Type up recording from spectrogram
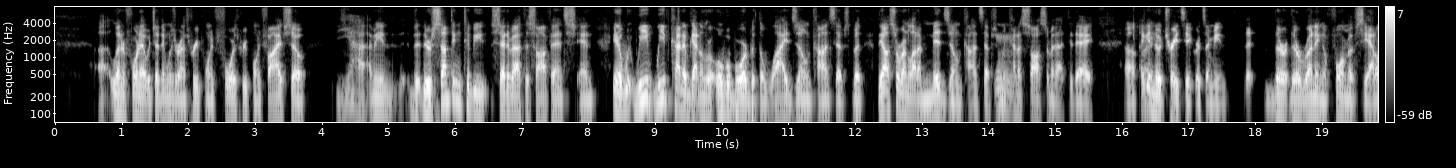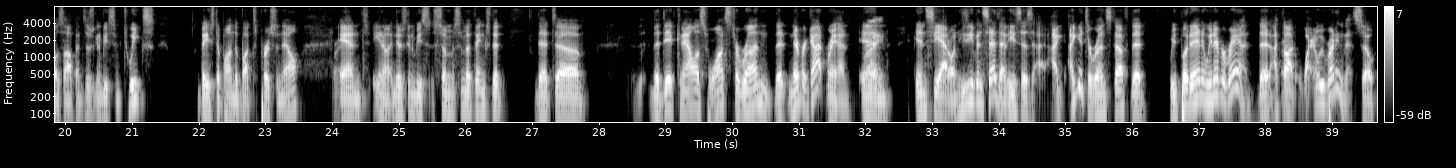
uh, Leonard Fournette, which I think was around 3.4, 3.5. So yeah, I mean, th- there's something to be said about this offense, and you know, we we've kind of gotten a little overboard with the wide zone concepts, but they also run a lot of mid zone concepts, and mm. we kind of saw some of that today. Uh, right. Again, no trade secrets. I mean, they're they're running a form of Seattle's offense. There's going to be some tweaks based upon the Bucs personnel, right. and you know, and there's going to be some some of the things that that uh, the Dave Canales wants to run that never got ran in right. in Seattle. And he's even said that he says I, I get to run stuff that we put in and we never ran. That I thought, why are we running this? So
